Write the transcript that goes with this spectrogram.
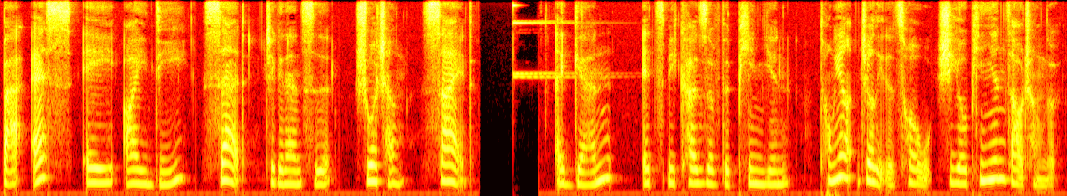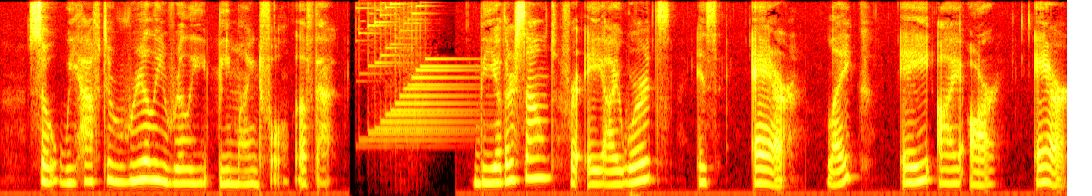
把 s a i d said 这个单词说成 side。Again, it's because of the 拼音。同样，这里的错误是由拼音造成的，so we have to really, really be mindful of that。 The other sound for AI words is air, like A I R, air,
